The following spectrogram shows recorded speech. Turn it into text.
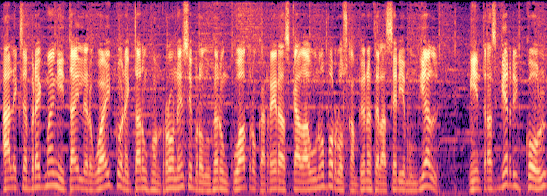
Alex Bregman y Tyler White conectaron jonrones y produjeron cuatro carreras cada uno por los campeones de la Serie Mundial, mientras Gerrit Cole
